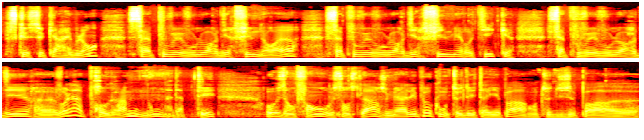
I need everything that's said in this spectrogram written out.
parce que ce carré blanc, ça pouvait vouloir dire film d'horreur, ça pouvait vouloir dire film érotique, ça pouvait vouloir dire voilà programme non adapté aux enfants au sens large. Mais à l'époque, on te détaillait pas, on te disait pas, euh,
